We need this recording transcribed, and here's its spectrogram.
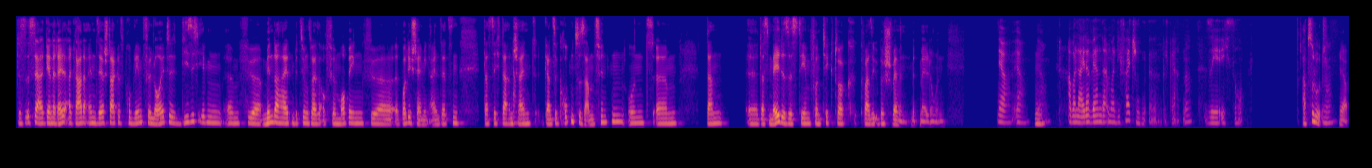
das ist ja generell, grade ein sehr starkes Problem für Leute, die sich eben, ähm, für Minderheiten beziehungsweise auch für Mobbing, für, äh, Bodyshaming einsetzen, dass sich da anscheinend ganze Gruppen zusammenfinden und, ähm, dann, äh, das Meldesystem von TikTok quasi überschwemmen mit Meldungen. ja, ja, Mhm. ja. Aber leider werden da immer die Falschen äh, gesperrt, ne? Sehe ich so. Absolut. Ne? Ja,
